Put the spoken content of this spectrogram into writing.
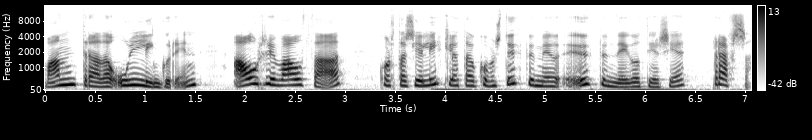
vandraða úlingurinn áhrif á það hvort það sé líklegt að komast upp um, upp um þig og þér sé refsa.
